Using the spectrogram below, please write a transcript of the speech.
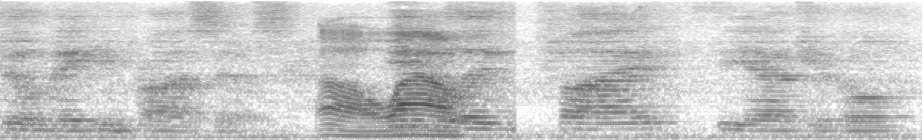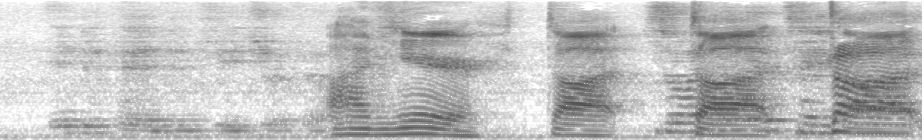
filmmaking process. Oh wow. Equaling five theatrical, independent feature films. I'm here. Dot So dot dot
